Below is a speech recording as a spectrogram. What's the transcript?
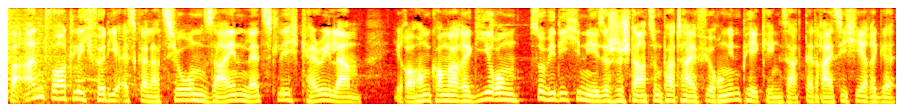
Verantwortlich für die Eskalation seien letztlich Carrie Lam, ihre Hongkonger Regierung sowie die chinesische Staats- und Parteiführung in Peking, sagt der 30-Jährige,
